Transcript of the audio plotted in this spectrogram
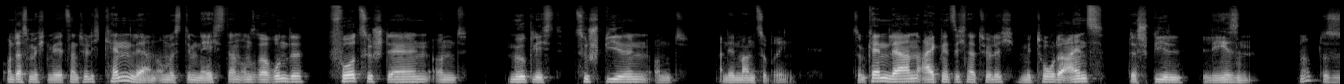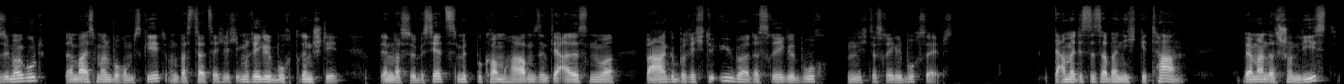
Und das möchten wir jetzt natürlich kennenlernen, um es demnächst dann unserer Runde vorzustellen und möglichst zu spielen und an den Mann zu bringen. Zum Kennenlernen eignet sich natürlich Methode 1, das Spiel lesen. Das ist immer gut, dann weiß man, worum es geht und was tatsächlich im Regelbuch drin steht. Denn was wir bis jetzt mitbekommen haben, sind ja alles nur vage Berichte über das Regelbuch und nicht das Regelbuch selbst. Damit ist es aber nicht getan. Wenn man das schon liest,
